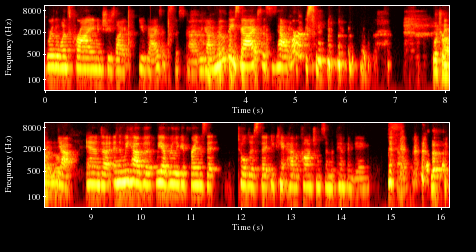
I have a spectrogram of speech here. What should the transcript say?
we're the ones crying and she's like you guys it's this guy we got to move these guys this is how it works we're trying and, yeah and uh, and then we have a we have really good friends that told us that you can't have a conscience in the pimping game so. that,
